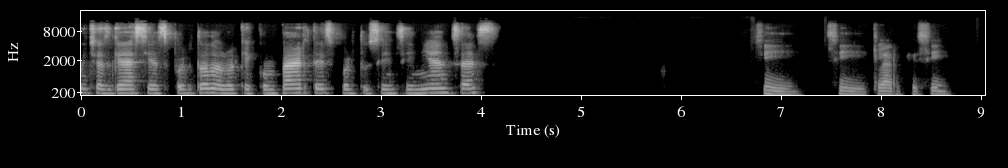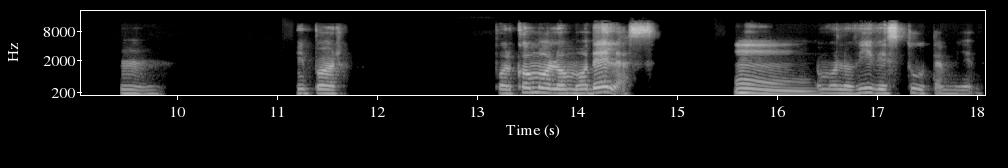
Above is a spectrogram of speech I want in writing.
Muchas gracias por todo lo que compartes, por tus enseñanzas. Sí, sí, claro que sí. Mm. Y por, por cómo lo modelas, mm. cómo lo vives tú también.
